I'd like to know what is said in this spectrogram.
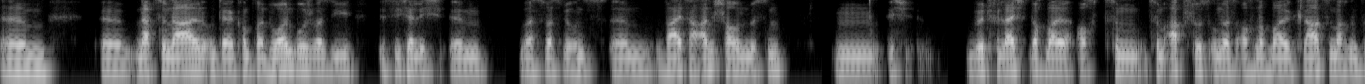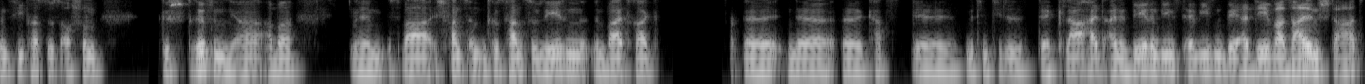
ähm äh, nationalen und der Kompradorenbourgeoisie ist sicherlich ähm, was, was wir uns ähm, weiter anschauen müssen. Hm, ich würde vielleicht nochmal auch zum, zum Abschluss, um das auch nochmal klar zu machen, im Prinzip hast du es auch schon gestriffen, ja, aber ähm, es war, ich fand es interessant zu lesen, einen Beitrag äh, in der äh, Katz der, mit dem Titel Der Klarheit einen Bärendienst erwiesen, BRD Vasallenstaat,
